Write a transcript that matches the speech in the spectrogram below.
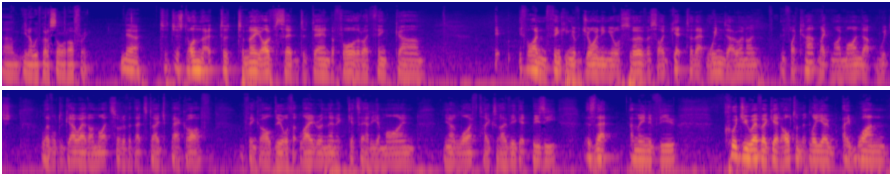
um, you know, we've got a solid offering. Yeah. To, just on that, to, to, me, I've said to Dan before that I think um, if I'm thinking of joining your service, I'd get to that window, and I, if I can't make my mind up which level to go at, I might sort of at that stage back off think I'll deal with it later, and then it gets out of your mind. You know, life takes over, you get busy. Is that, I mean, if you, could you ever get ultimately a, a one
